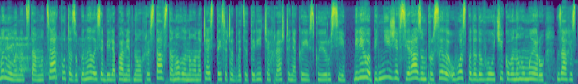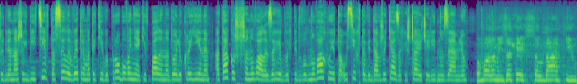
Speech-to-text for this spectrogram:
минули надставну церкву та зупинилися біля пам'ятного хреста, встановленого на честь 1020-річчя хрещення Київської Русі. Біля його підніжжя всі разом просили у Господа довгоочікуваного миру, захисту для наших бійців та сили витримати ті випробування, які впали на долю країни, а також вшанували загиблих під Волновахою та усіх, хто віддав життя, захищаючи рідну землю. Помолимось за тих солдатів,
